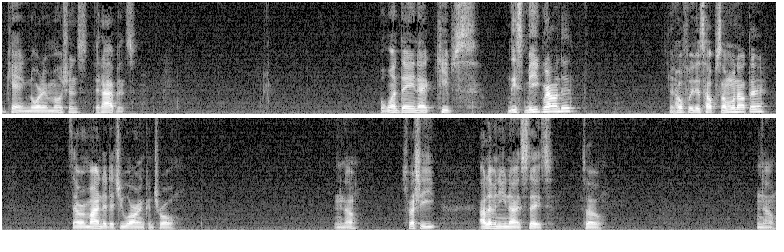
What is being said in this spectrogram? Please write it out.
you can't ignore the emotions. It happens. But one thing that keeps at least me grounded, and hopefully this helps someone out there, is that reminder that you are in control. You know? Especially, I live in the United States. So, you know,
